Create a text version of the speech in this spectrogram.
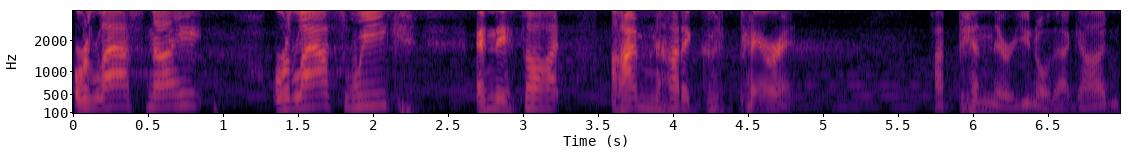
or last night or last week and they thought, I'm not a good parent. I've been there, you know that, God.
